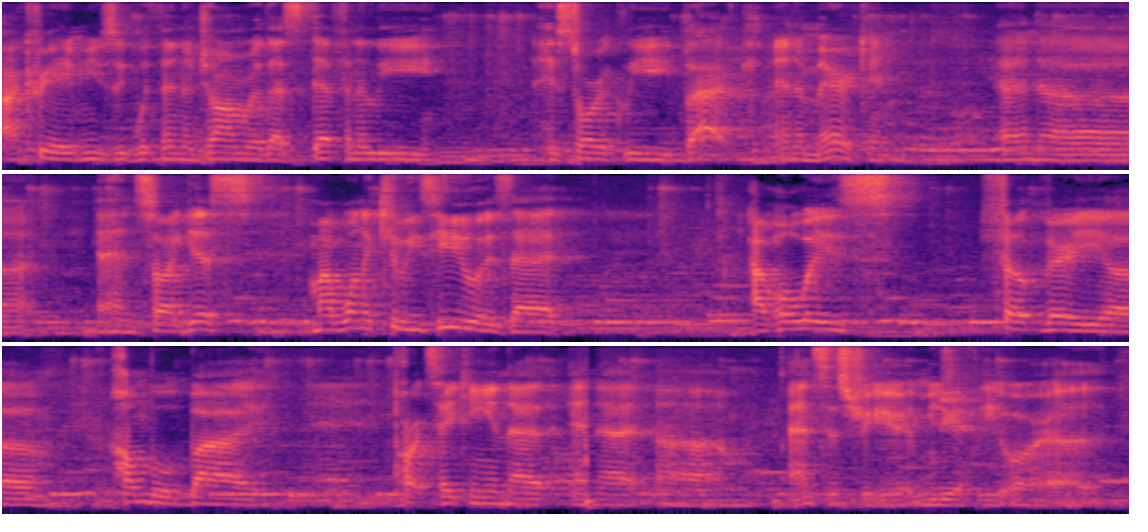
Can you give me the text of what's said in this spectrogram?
I create music within a genre that's definitely historically black and American, and uh, and so I guess my one Achilles heel is that I've always felt very um, humbled by partaking in that in that um, ancestry or musically or uh,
